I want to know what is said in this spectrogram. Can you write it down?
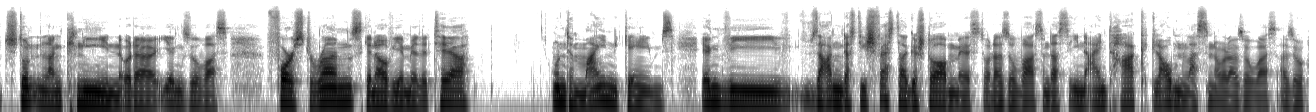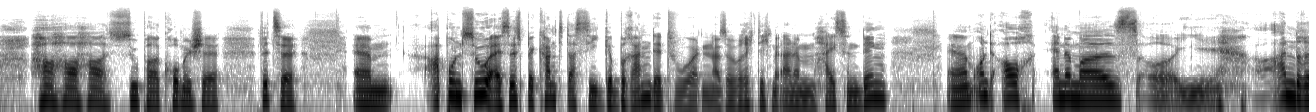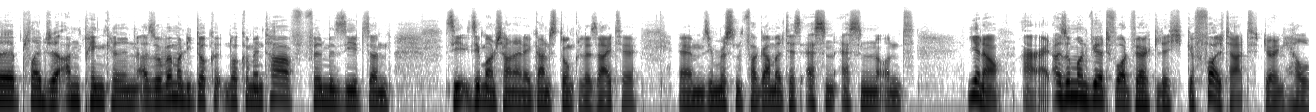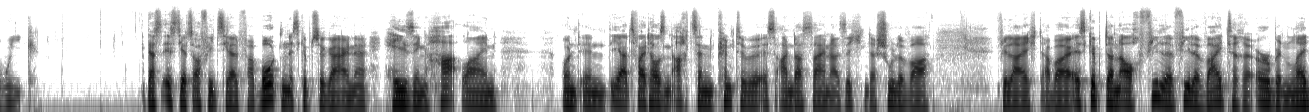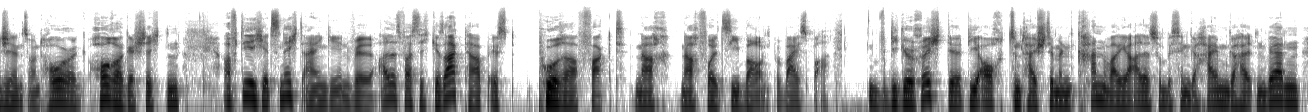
stundenlang knien oder irgend sowas. Forced Runs, genau wie im Militär und Mind Games. Irgendwie sagen, dass die Schwester gestorben ist oder sowas und dass sie ihn einen Tag glauben lassen oder sowas. Also, hahaha, ha, ha, super komische Witze. Ähm, ab und zu, es ist bekannt, dass sie gebrandet wurden, also richtig mit einem heißen Ding. Ähm, und auch Animals, oh, andere Pledge anpinkeln. Also, wenn man die Dok Dokumentarfilme sieht, dann sie, sieht man schon eine ganz dunkle Seite. Ähm, sie müssen vergammeltes Essen essen und, you know, alright. Also man wird wortwörtlich gefoltert during Hell Week. Das ist jetzt offiziell verboten. Es gibt sogar eine Hazing Hotline. Und in ja, 2018 könnte es anders sein, als ich in der Schule war. Vielleicht, aber es gibt dann auch viele, viele weitere Urban Legends und Horror Horrorgeschichten, auf die ich jetzt nicht eingehen will. Alles, was ich gesagt habe, ist purer Fakt, nach, nachvollziehbar und beweisbar. Die Gerüchte, die auch zum Teil stimmen kann, weil ja alles so ein bisschen geheim gehalten werden,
